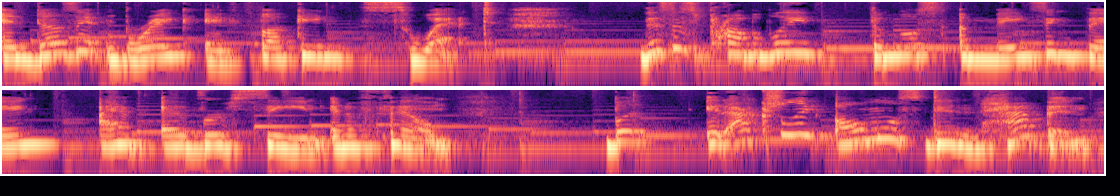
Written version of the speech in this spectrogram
and doesn't break a fucking sweat. This is probably the most amazing thing I have ever seen in a film. But it actually almost didn't happen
